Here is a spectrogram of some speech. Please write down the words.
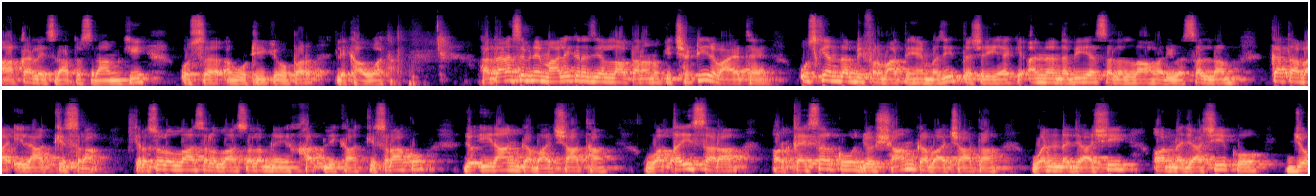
آقا علیہ السلاۃ والسلام کی اس انگوٹھی کے اوپر لکھا ہوا تھا۔ حتانہ ابن مالک رضی اللہ تعالیٰ عنہ کی چھٹی روایت ہے۔ اس کے اندر بھی فرماتے ہیں، مزید تشریح ہے کہ ان نبی صلی اللہ علیہ وسلم کتب الى کسرا، کہ رسول اللہ صلی اللہ علیہ وسلم نے خط لکھا کسرا کو، جو ایران کا بادشاہ تھا وہ قیصرا اور قیصر کو، جو شام کا بادشاہ تھا وہ نجاشی اور نجاشی کو، جو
